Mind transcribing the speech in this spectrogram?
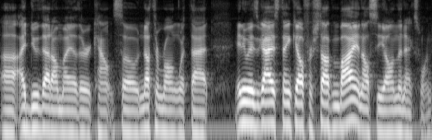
Uh, I do that on my other account, so nothing wrong with that. Anyways, guys, thank y'all for stopping by, and I'll see y'all on the next one.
